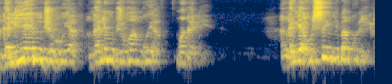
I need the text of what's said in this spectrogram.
angalie mjuhu yapo angalie mji wangu yapo mwangalie. Angalia huseini bangulilo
